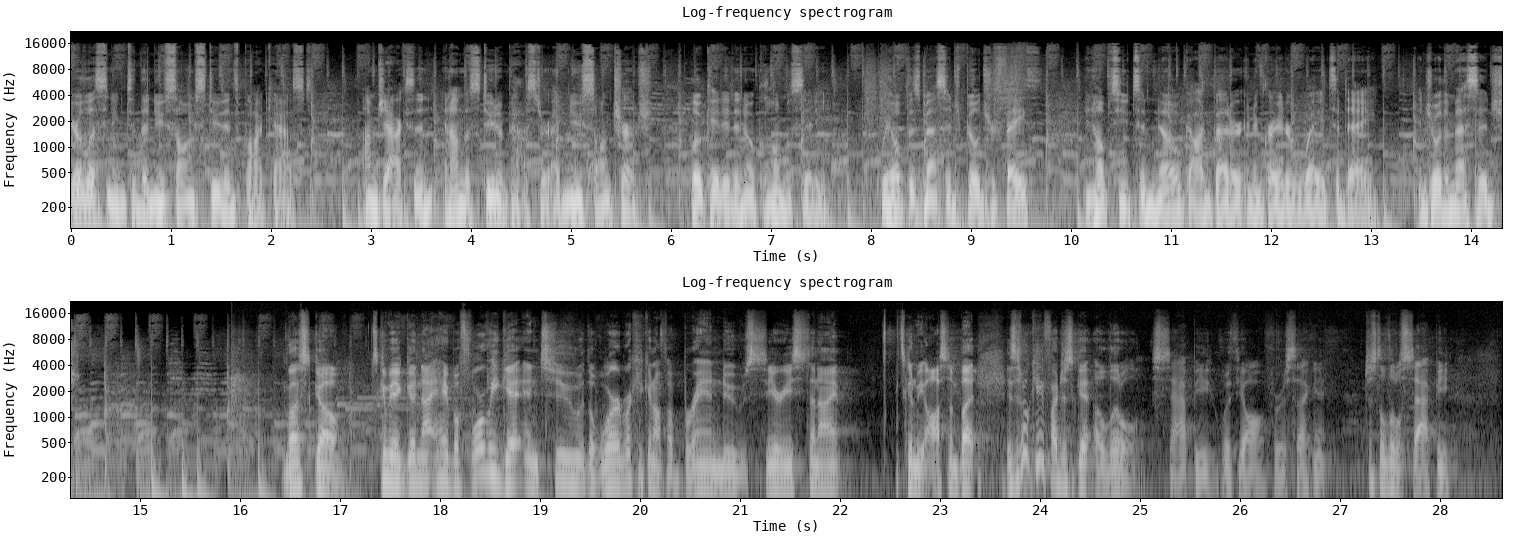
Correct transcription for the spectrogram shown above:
You're listening to the New Song Students Podcast. I'm Jackson, and I'm the student pastor at New Song Church, located in Oklahoma City. We hope this message builds your faith and helps you to know God better in a greater way today. Enjoy the message. Let's go. It's going to be a good night. Hey, before we get into the word, we're kicking off a brand new series tonight. It's going to be awesome. But is it okay if I just get a little sappy with y'all for a second? Just a little sappy?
